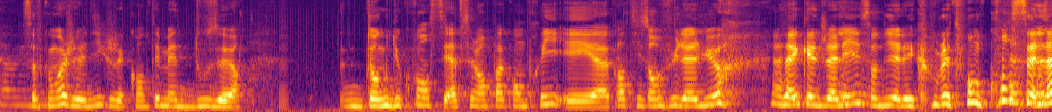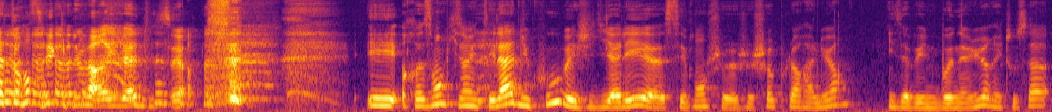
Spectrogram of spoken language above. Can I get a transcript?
Ah oui. Sauf que moi j'avais dit que je comptais mettre 12 heures. Donc du coup on s'est absolument pas compris. Et euh, quand ils ont vu l'allure à laquelle j'allais, ils se sont dit elle est complètement con celle-là, sait qu'elle va arriver à 12 heures. Et heureusement qu'ils ont été là, du coup, ben, j'ai dit allez, euh, c'est bon, je, je chope leur allure. Ils avaient une bonne allure et tout ça.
